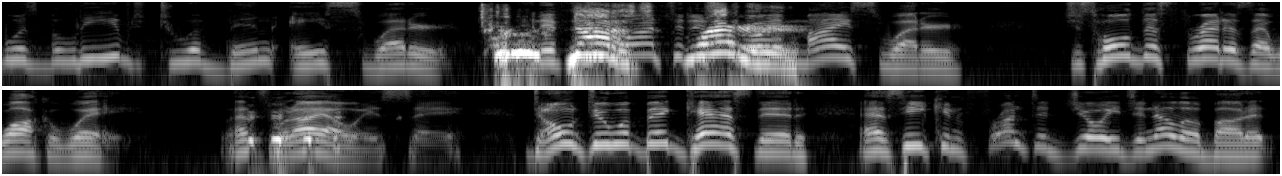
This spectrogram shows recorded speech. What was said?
was believed to have been a sweater. And if Not you a want to destroy my sweater, just hold this thread as I walk away. That's what I always say. Don't do what Big Cass did, as he confronted Joey Janela about it,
